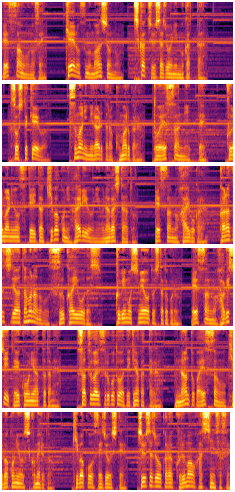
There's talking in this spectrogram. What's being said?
S さんを乗せ、K の住むマンションの地下駐車場に向かった。そして K は、妻に見られたら困るから、と S さんに言って、車に乗せていた木箱に入るように促した後、S さんの背後から、金槌で頭などを数回殴打し、首も絞めようとしたところ、S さんの激しい抵抗にあったため、殺害することはできなかったが、なんとか S さんを木箱に押し込めると、木箱を施錠して、駐車場から車を発進させ、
